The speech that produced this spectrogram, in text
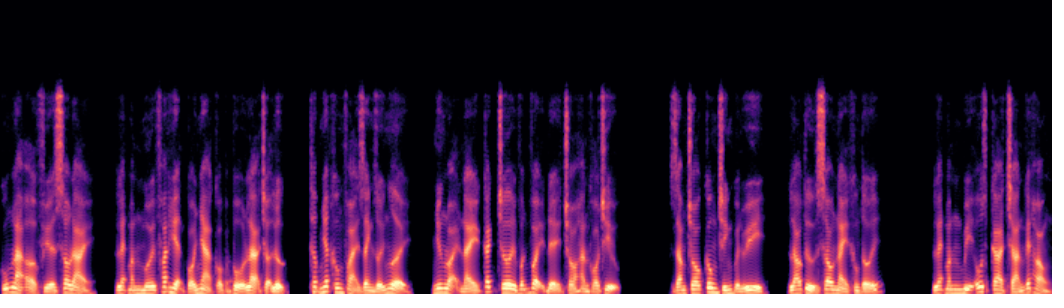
Cũng là ở phía sau đài, Lệ Mắn mới phát hiện có nhà có bộ lạ trợ lực, thấp nhất không phải danh giới người, nhưng loại này cách chơi vẫn vậy để cho hắn khó chịu. Dám cho công chính quyền uy, lão tử sau này không tới. Lệ Mắn bị Oscar chán ghét hỏng.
